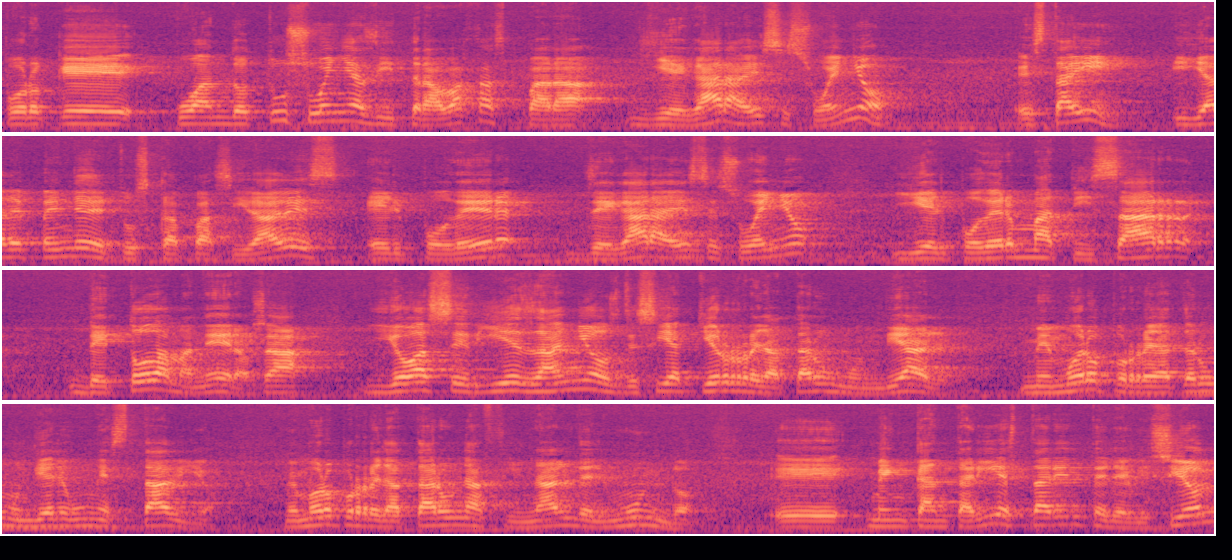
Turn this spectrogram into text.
porque cuando tú sueñas y trabajas para llegar a ese sueño, está ahí y ya depende de tus capacidades el poder llegar a ese sueño y el poder matizar de toda manera. O sea, yo hace 10 años decía quiero relatar un mundial, me muero por relatar un mundial en un estadio, me muero por relatar una final del mundo. Eh, me encantaría estar en televisión,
